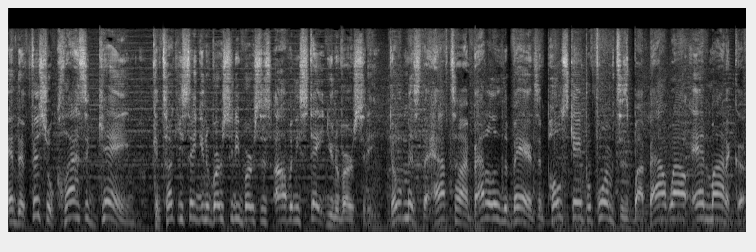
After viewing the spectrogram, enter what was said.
And the official Classic game, Kentucky State University versus Albany State University. Don't miss the halftime Battle of the Bands and post-game performances by Bow Wow and Monica.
